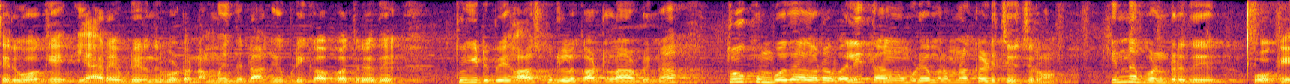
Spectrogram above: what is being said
சரி ஓகே யாரை எப்படி இருந்து போட்டோம்? நம்ம இந்த டாக்கை எப்படி காப்பாற்றுறது தூக்கிட்டு போய் ஹாஸ்பிட்டலில் காட்டலாம் அப்படின்னா தூக்கும் போது அதோட வலி தாங்க முடியாமல் நம்மளை கடிச்சு வச்சிரும். என்ன பண்ணுறது ஓகே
